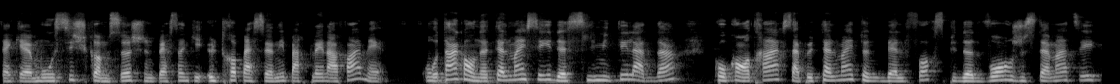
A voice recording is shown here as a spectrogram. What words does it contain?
Fait que moi aussi, je suis comme ça. Je suis une personne qui est ultra passionnée par plein d'affaires, mais autant qu'on a tellement essayé de se limiter là-dedans qu'au contraire, ça peut tellement être une belle force, puis de te voir justement, tu sais,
